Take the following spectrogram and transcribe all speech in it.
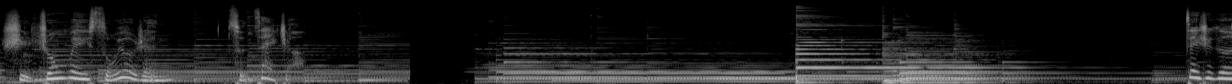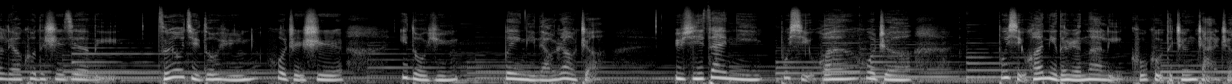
始终为所有人存在着。在这个辽阔的世界里，总有几朵云，或者是一朵云，为你缭绕着。与其在你不喜欢或者不喜欢你的人那里苦苦的挣扎着。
